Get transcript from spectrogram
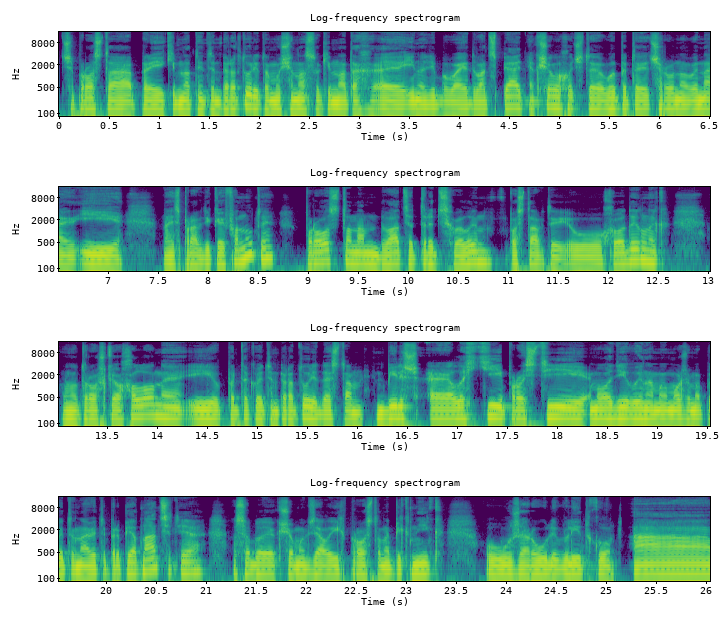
чи просто при кімнатній температурі, тому що у нас у кімнатах е, іноді буває 25. Якщо ви хочете випити червоного вина і насправді кайфанути, Просто нам 20-30 хвилин поставте у холодильник, воно трошки охолоне, і при такій температурі десь там більш е, легкі, прості молоді вина ми можемо пити навіть і при 15, особливо якщо ми взяли їх просто на пікнік у жарулі влітку. А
